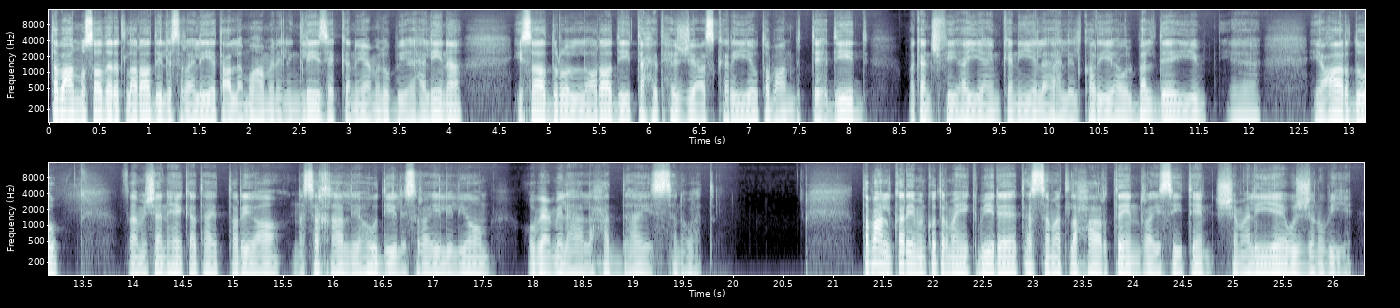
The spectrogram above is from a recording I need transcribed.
طبعا مصادرة الأراضي الإسرائيلية تعلموها من الإنجليز هيك كانوا يعملوا بأهالينا. يصادروا الأراضي تحت حجة عسكرية وطبعا بالتهديد. ما كانش في أي إمكانية لأهل القرية أو البلدة يعارضوا. فمشان هيك هاي الطريقة نسخها اليهودي الإسرائيلي اليوم وبيعملها لحد هاي السنوات. طبعا القرية من كتر ما هي كبيرة تقسمت لحارتين رئيسيتين الشمالية والجنوبية.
